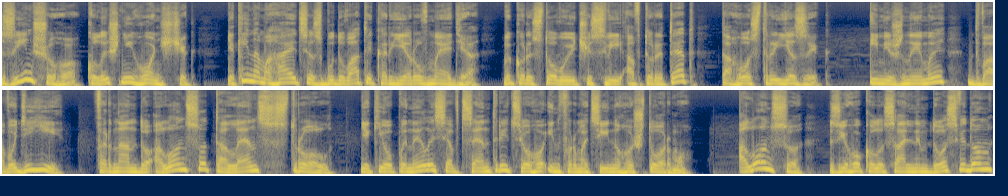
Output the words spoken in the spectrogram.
з іншого колишній гонщик, який намагається збудувати кар'єру в медіа, використовуючи свій авторитет та гострий язик. І між ними два водії Фернандо Алонсо та Ленс Строл, які опинилися в центрі цього інформаційного шторму. Алонсо з його колосальним досвідом,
